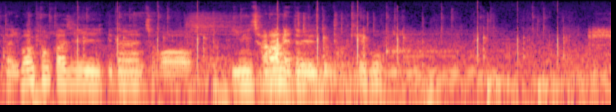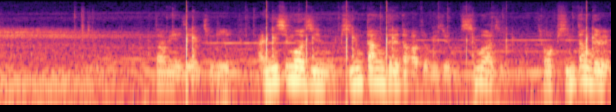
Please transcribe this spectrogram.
일단 이번 편까지 일단 저거 이미 자란 애들도 다 캐고 그다음에 이제 저기 안 심어진 빈 땅들에다가 좀 이제 좀 심어야지. 저거 빈 땅들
